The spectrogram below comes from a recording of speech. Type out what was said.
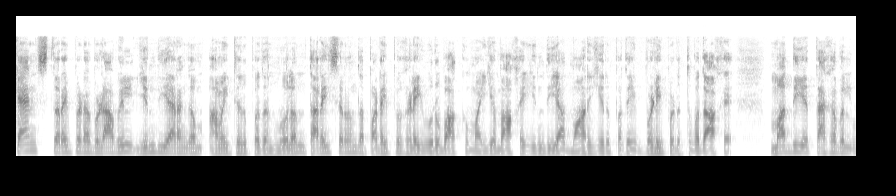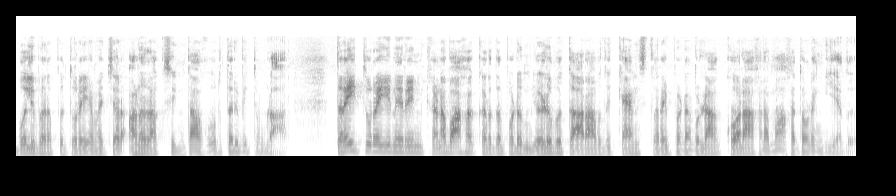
கேன்ஸ் திரைப்பட விழாவில் இந்திய அரங்கம் அமைத்திருப்பதன் மூலம் தலைசிறந்த படைப்புகளை உருவாக்கும் மையமாக இந்தியா மாறியிருப்பதை வெளிப்படுத்துவதாக மத்திய தகவல் ஒலிபரப்புத்துறை அமைச்சர் அனுராக் சிங் தாகூர் தெரிவித்துள்ளார். திரைத்துறையினரின் கனவாக கருதப்படும் எழுபத்தாறாவது கேன்ஸ் திரைப்பட விழா கோலாகலமாக தொடங்கியது.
